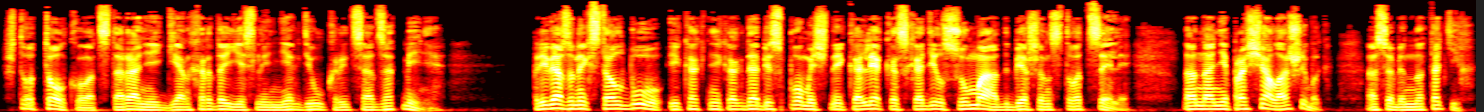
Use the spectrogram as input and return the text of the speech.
Что толку от стараний Генхарда, если негде укрыться от затмения? Привязанный к столбу и как никогда беспомощный калека сходил с ума от бешенства цели. Она не прощала ошибок, особенно таких.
